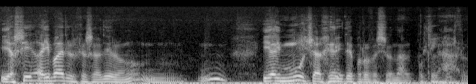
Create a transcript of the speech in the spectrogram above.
Y así hay varios que salieron, ¿no? Mm. Y hay mucha gente profesional, por claro,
